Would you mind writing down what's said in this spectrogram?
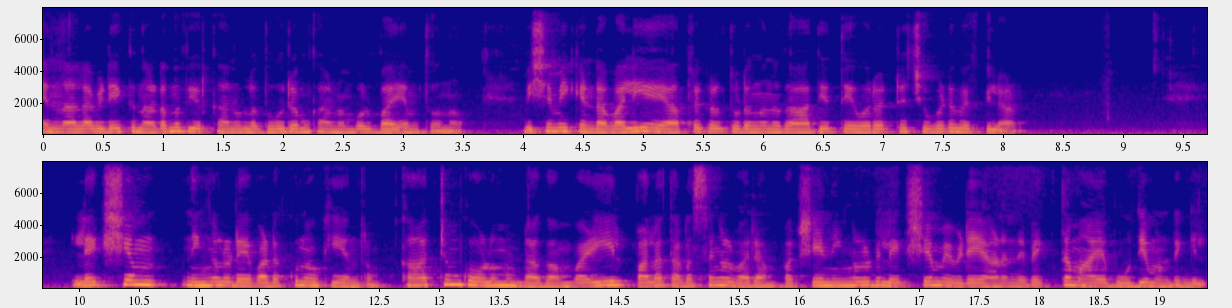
എന്നാൽ അവിടേക്ക് നടന്നു തീർക്കാനുള്ള ദൂരം കാണുമ്പോൾ ഭയം തോന്നാം. വിഷമിക്കേണ്ട വലിയ യാത്രകൾ തുടങ്ങുന്നത് ആദ്യത്തെ ഒരൊറ്റ ചുവടുവെപ്പിലാണ്. ലക്ഷ്യം നിങ്ങളുടെ വടക്കുനോക്കി യന്ത്രം. കാറ്റും കോളും ഉണ്ടാകാം. വഴിയിൽ പല തടസ്സങ്ങൾ വരാം. പക്ഷേ നിങ്ങളുടെ ലക്ഷ്യം എവിടെയാണെന്ന് വ്യക്തമായ ബോധ്യമുണ്ടെങ്കിൽ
